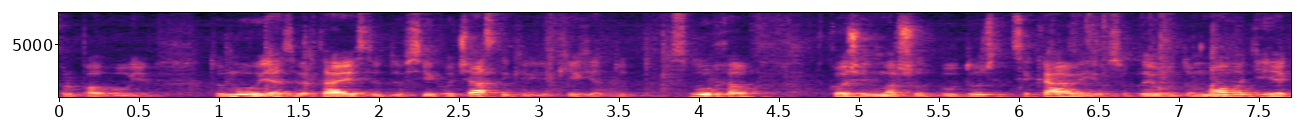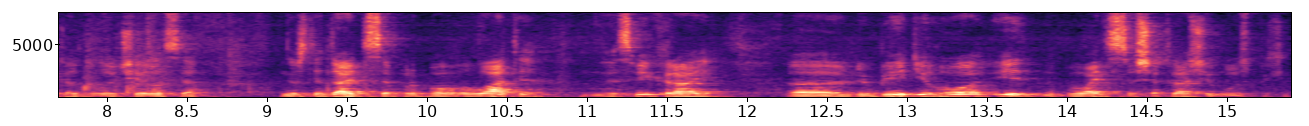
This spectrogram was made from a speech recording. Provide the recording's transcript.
пропагую. Тому я звертаюся до всіх учасників, яких я тут слухав. Кожен маршрут був дуже цікавий, особливо до молоді, яка долучилася. Не встидайтеся пропагувати свій край, е, любіть його і добивайтеся ще кращих успіхів.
